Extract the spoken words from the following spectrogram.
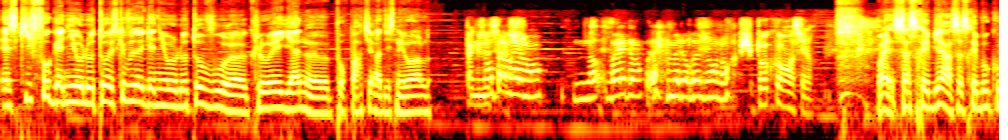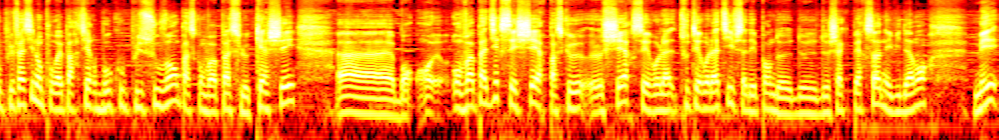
est-ce qu'il faut gagner au loto? Est-ce que vous avez gagné au loto vous, euh, Chloé, Yann, euh, pour partir à Disney World? Pas que non, je pas sache. vraiment. Non, ouais, non, malheureusement non. Je suis pas au courant sinon. Ouais, ça serait bien, ça serait beaucoup plus facile. On pourrait partir beaucoup plus souvent parce qu'on va pas se le cacher. Euh, bon, on va pas dire que c'est cher parce que euh, cher, c'est tout est relatif, ça dépend de, chaque personne évidemment. Mais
